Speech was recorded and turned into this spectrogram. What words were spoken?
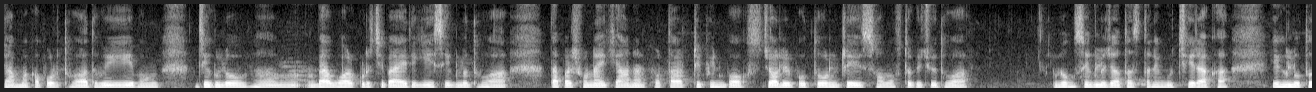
জামা কাপড় ধোয়াধুয়ি এবং যেগুলো ব্যবহার করেছি বাইরে গিয়ে সেগুলো ধোয়া, তারপর সোনাইকে আনার পর তার টিফিন বক্স জলের বোতল ড্রেস সমস্ত কিছু ধোয়া। এবং সেগুলো যথাস্থানে গুছিয়ে রাখা, এগুলো তো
